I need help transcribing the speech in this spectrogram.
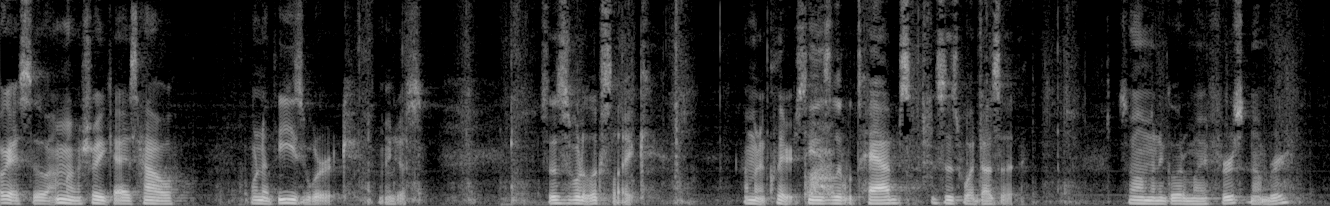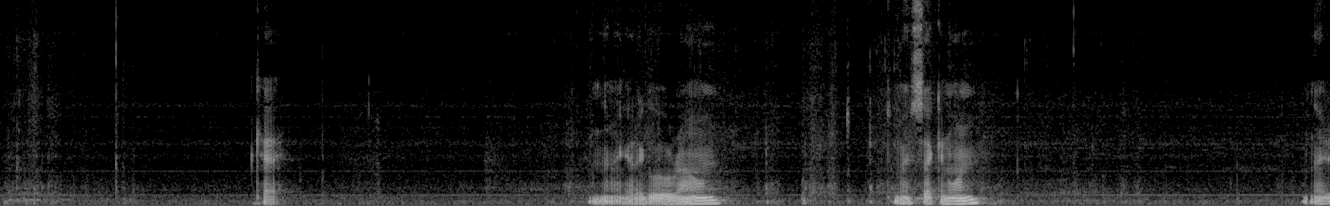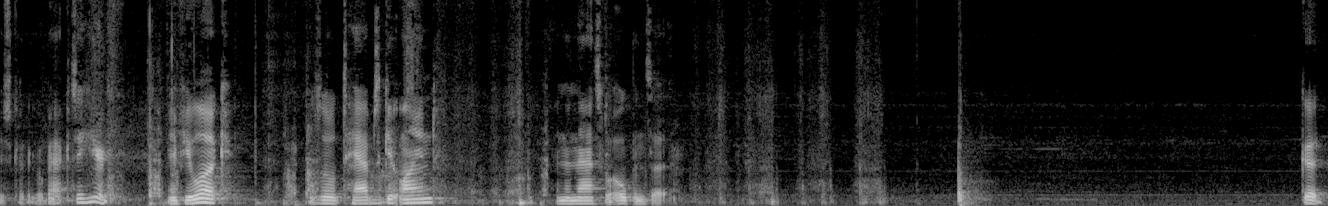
Okay, so I'm gonna show you guys how one of these work. Let me just, so this is what it looks like. I'm gonna clear it. See these little tabs? This is what does it. So I'm gonna go to my first number. Okay. And then I gotta go around to my second one. And I just gotta go back to here. And if you look, those little tabs get lined, and then that's what opens it. Good.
